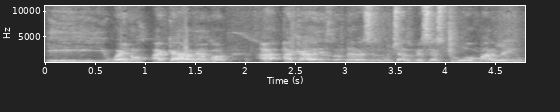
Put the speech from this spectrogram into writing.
Y bueno, acá, mi amor, a- acá es donde a veces, muchas veces tú o Marlene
